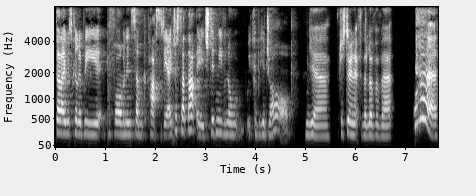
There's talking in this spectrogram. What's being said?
that I was going to be performing in some capacity. I just at that age didn't even know it could be a job. Yeah, just doing it for the love of it. Yeah.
